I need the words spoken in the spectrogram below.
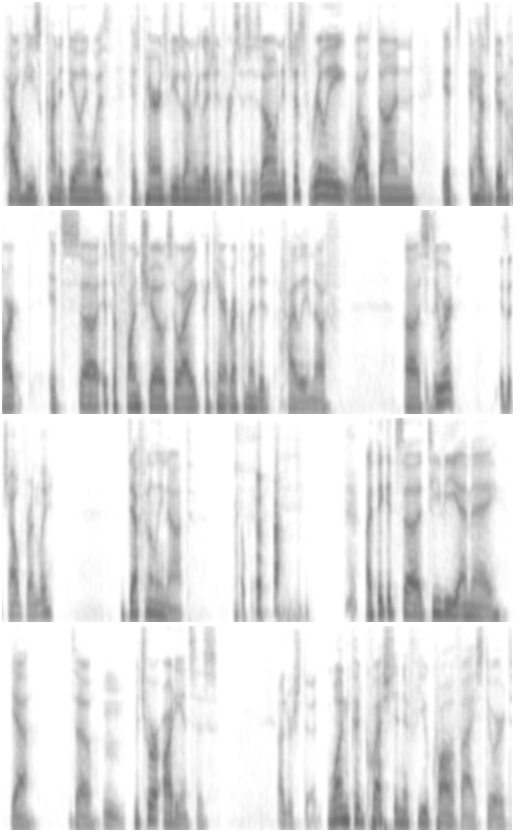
how he's kind of dealing with his parents views on religion versus his own it's just really well done it's it has good heart it's uh it's a fun show so i i can't recommend it highly enough uh it- stuart Is it child friendly? definitely not Okay. i think it's uh tvma yeah so Hmm. mature audiences Understood. one could question if you qualify, Stuart.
